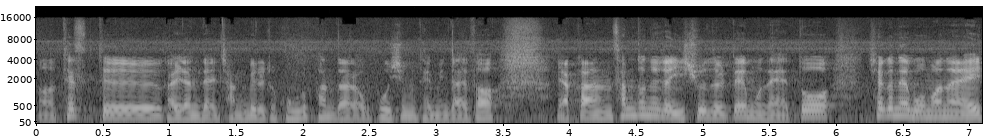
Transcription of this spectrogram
어, 테스트 관련된 장비를 좀 공급한다라고 보시면 됩니다. 그래서 약간 삼성전자 이슈들 때문에 또 최근에 보면은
